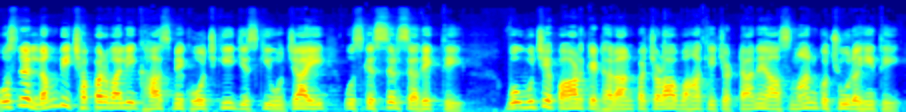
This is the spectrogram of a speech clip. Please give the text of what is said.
उसने लंबी छप्पर वाली घास में खोज की, जिसकी ऊंचाई उसके सिर से अधिक थी। वो ऊँचे पहाड़ के ढलान पर चढ़ा। वहाँ की चट्टाने आसमान को छू रही थी।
